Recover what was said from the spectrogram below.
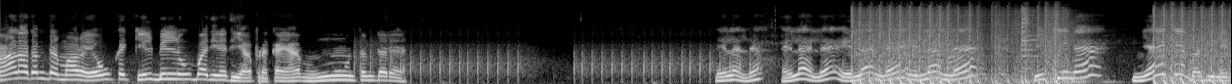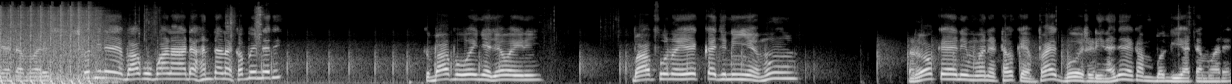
માણા તમ તાર મારો, એવું કઈ કિલ બિલનું ઉપાધિ નથી આપણે, કઈ આ હું તમ તારે. એલા લે એલા લે એલા લે એલા લે બીકી ને કે બગી લઈને આટા મારે? શોધીને બાપુ પાણા આડા હંતાણા ખબર નથી? કે બાપુ હોય ને જવાય નહીં. બાપુનો એક જ નિયમ, હું. રોકે નહીં, મને ઠોકે ભાઈ ભોસડી ના જાય કામ બગી આટા મારે.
